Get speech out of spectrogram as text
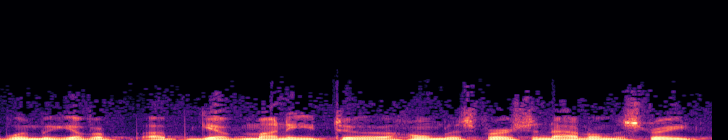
when we give a, give money to a homeless person out on the street,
